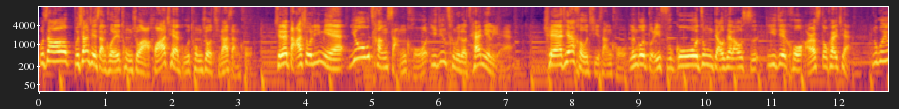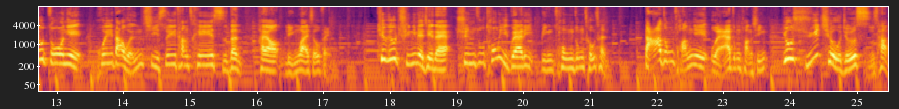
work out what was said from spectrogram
不少不想去上课的同学啊，花钱雇同学替他上课。现在大学里面有偿上课已经成为了产业链，全天候替上课能够对付各种刁钻老师，一节课二十多块钱。如果有作业、回答问题、随堂测试等，还要另外收费。QQ 群里面接单，群主统一管理并从中抽成。大众创业，万众创新，有需求就有市场，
